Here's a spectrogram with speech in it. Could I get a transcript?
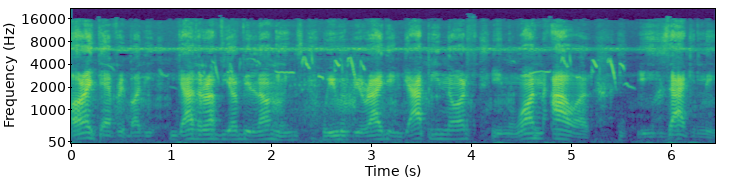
All right, everybody, gather up your belongings. We will be riding Gappy North in one hour. Exactly.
